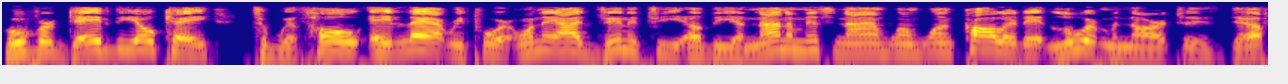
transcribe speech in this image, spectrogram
Hoover gave the okay to withhold a lab report on the identity of the anonymous 911 caller that lured Minard to his death.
